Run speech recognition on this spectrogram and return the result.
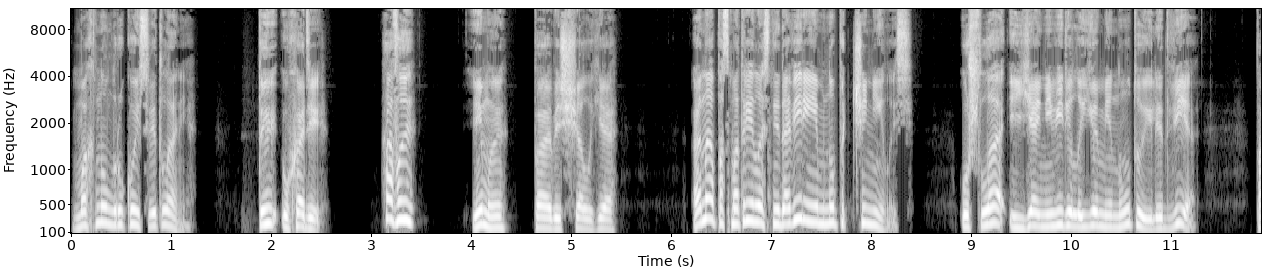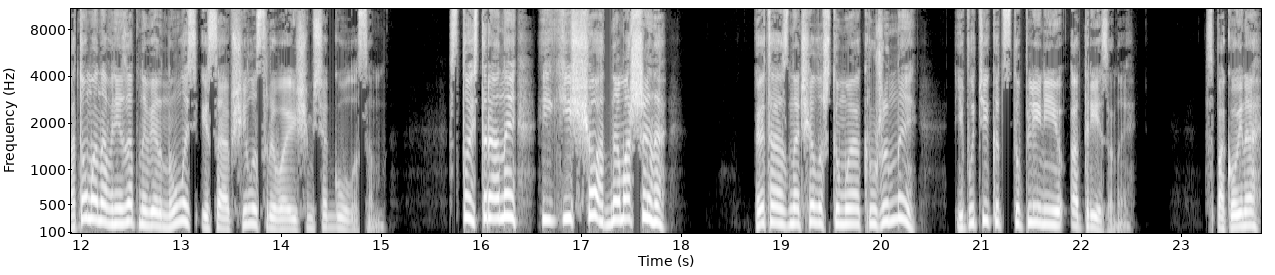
Махнул рукой Светлане. «Ты уходи». «А вы?» «И мы», — пообещал я. Она посмотрела с недоверием, но подчинилась. Ушла, и я не видел ее минуту или две. Потом она внезапно вернулась и сообщила срывающимся голосом. «С той стороны еще одна машина!» Это означало, что мы окружены, и пути к отступлению отрезаны. «Спокойно»,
